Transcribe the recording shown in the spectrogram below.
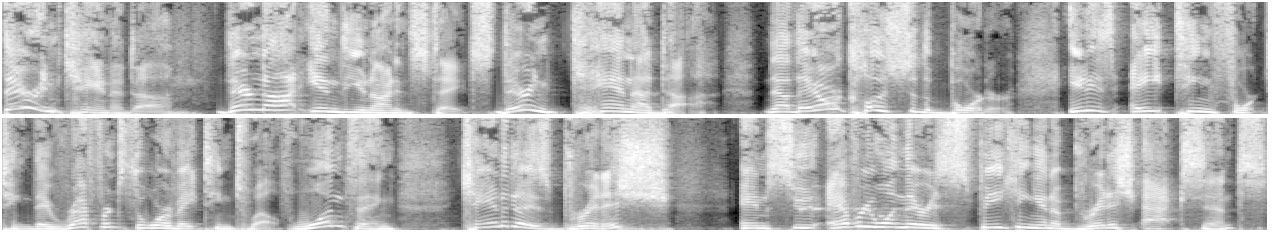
they're in canada. They're not in the united states. They're in canada. Now they are close to the border. It is 1814 they reference the war of 1812 one thing canada is british and so everyone there is speaking in a british accent.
